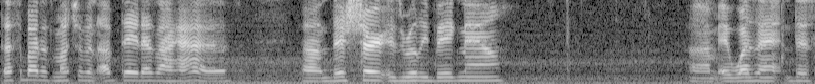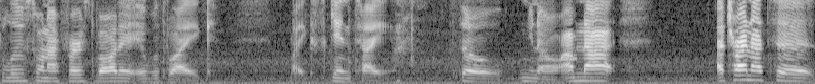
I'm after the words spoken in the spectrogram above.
That's about as much of an update as I have. Um, this shirt is really big now. Um, it wasn't this loose when I first bought it. It was like like skin tight so, you know, I'm not, I try not to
